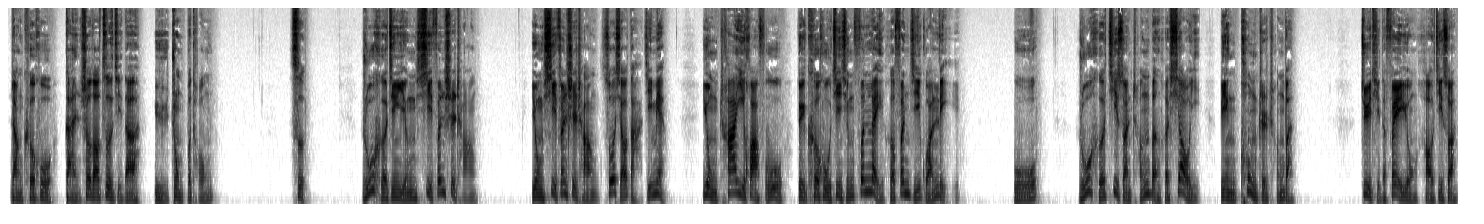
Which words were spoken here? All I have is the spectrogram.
让客户感受到自己的与众不同？四，如何经营细分市场？用细分市场缩小打击面，用差异化服务对客户进行分类和分级管理。五，如何计算成本和效益，并控制成本？具体的费用好计算。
